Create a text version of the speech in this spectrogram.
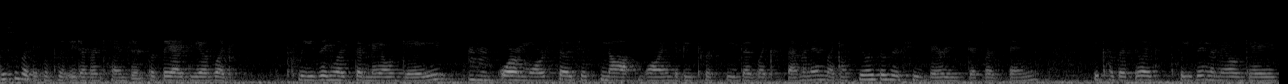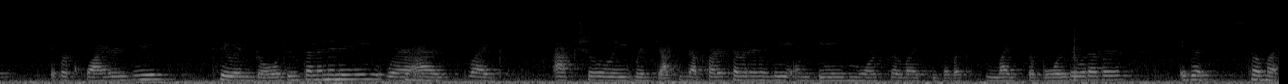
this is like a completely different tangent but the idea of like pleasing like the male gaze Mhm. or more so just not wanting to be perceived as like feminine like I feel like those are two very different things because I feel like pleasing the male gaze it requires you to indulge in femininity whereas mm-hmm. like actually rejecting that part of femininity and being more so like you said like like the boys or whatever isn't so much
